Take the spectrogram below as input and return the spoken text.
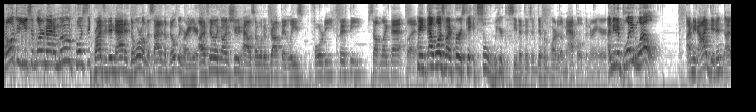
Told you you should learn how to move, pussy. Surprised he didn't add a door on the side of the building right here. I feel like on Shoot House, I would have dropped at least 40, 50, something like that. But, I mean, that was my first game. It's so weird to see that there's a different part of the map open right here. I mean, it played well. I mean, I didn't. I,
